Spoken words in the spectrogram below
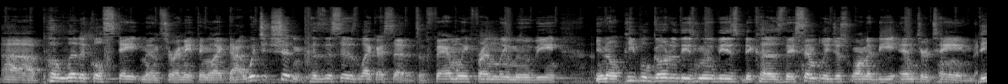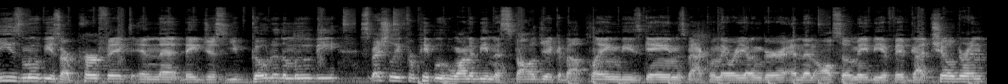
Uh, political statements or anything like that, which it shouldn't, because this is, like I said, it's a family friendly movie. You know, people go to these movies because they simply just want to be entertained. These movies are perfect in that they just, you go to the movie, especially for people who want to be nostalgic about playing these games back when they were younger, and then also maybe if they've got children,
